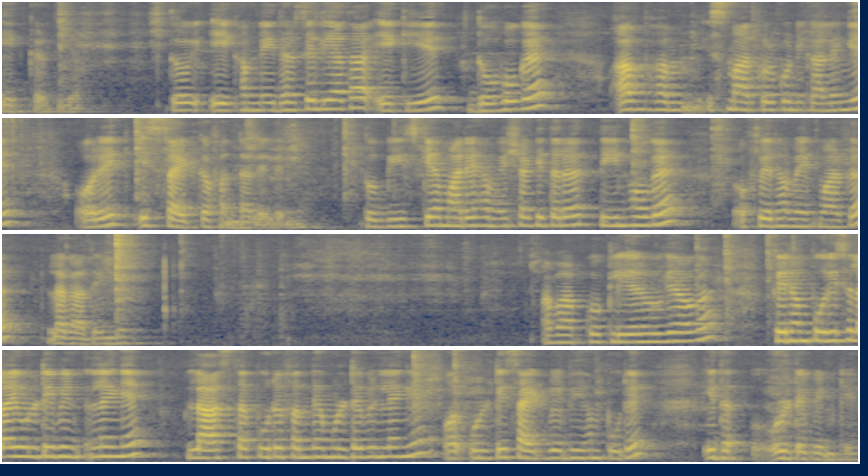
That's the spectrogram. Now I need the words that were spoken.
एक कर दिया। तो एक हमने इधर से लिया था, एक ये दो हो गए। अब हम इस मार्कर को निकालेंगे और एक इस साइड का फंदा ले लेंगे। तो बीच के हमारे हमेशा की तरह तीन हो गए और फिर हम एक मार्कर लगा देंगे। अब आपको क्लियर हो गया होगा। फिर हम पूरी सिलाई उल्टी बिन लेंगे। लास्ट तक पूरे फंदे हम उल्टे बिन लेंगे और उल्टी साइड में भी हम पूरे इधर उल्टे बिन के।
